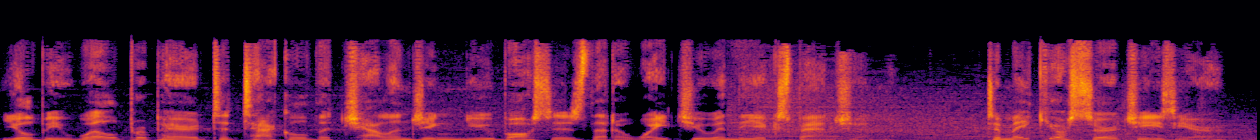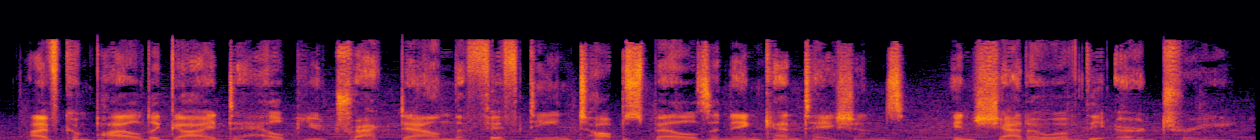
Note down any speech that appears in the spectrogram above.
you'll be well prepared to tackle the challenging new bosses that await you in the expansion. To make your search easier, I've compiled a guide to help you track down the 15 top spells and incantations in Shadow of the Erdtree.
